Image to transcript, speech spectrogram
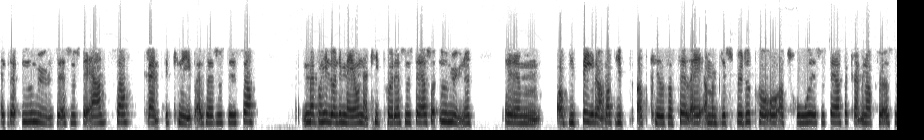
den der ydmygelse. Jeg synes, det er så grimt et knep. Altså, jeg synes, det er så... Man får helt ondt i maven at kigge på det. Jeg synes, det er så ydmygende. Øhm, at blive bedt om at blive opklædet sig selv af, og man bliver spyttet på og troet. Jeg synes, det er så grim en opførsel.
